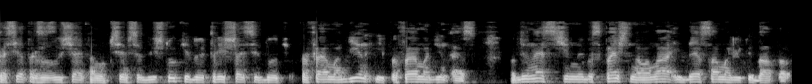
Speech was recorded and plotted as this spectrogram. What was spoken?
касетах зазвичай там 72 штуки йдуть, 3-6 йдуть ПФМ-1 і ПФМ-1С. 1С чим небезпечна, вона йде саме ліквідатор.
